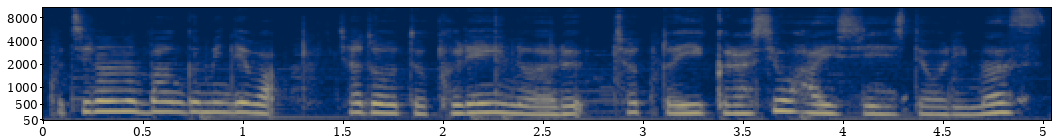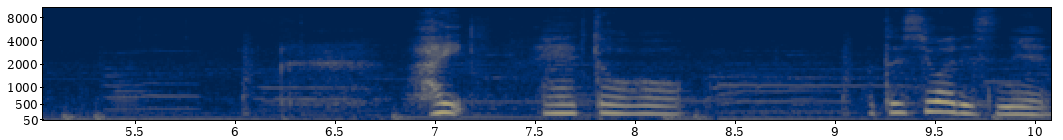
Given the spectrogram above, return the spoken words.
こちらの番組では茶道とクレイのあるちょっといい暮らしを配信しております。はいえーと私はですね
